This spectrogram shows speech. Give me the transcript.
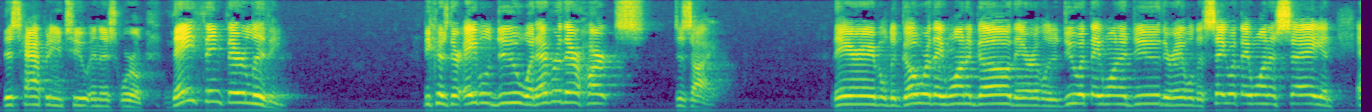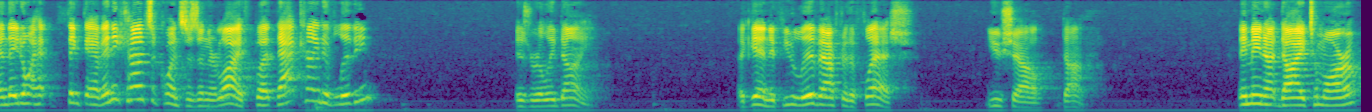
this happening to in this world? They think they're living because they're able to do whatever their hearts desire. They are able to go where they want to go. They are able to do what they want to do. They're able to say what they want to say, and, and they don't ha- think they have any consequences in their life. But that kind of living is really dying. Again, if you live after the flesh, you shall die. They may not die tomorrow.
